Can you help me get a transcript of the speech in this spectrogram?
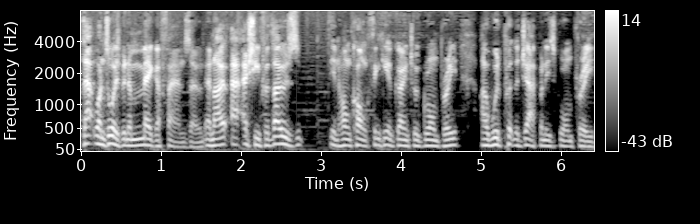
that one's always been a mega fan zone. And I actually, for those in Hong Kong thinking of going to a Grand Prix, I would put the Japanese Grand Prix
